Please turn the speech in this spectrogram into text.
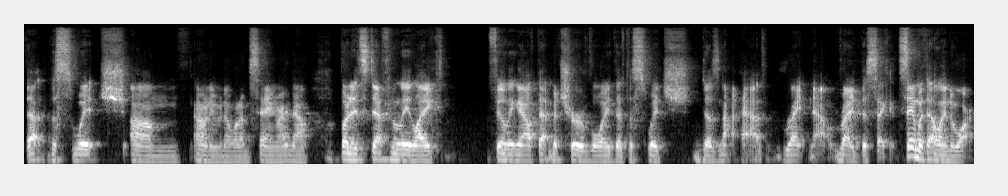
that the Switch. Um, I don't even know what I'm saying right now, but it's definitely like filling out that mature void that the Switch does not have right now, right this second. Same with LA Noire,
